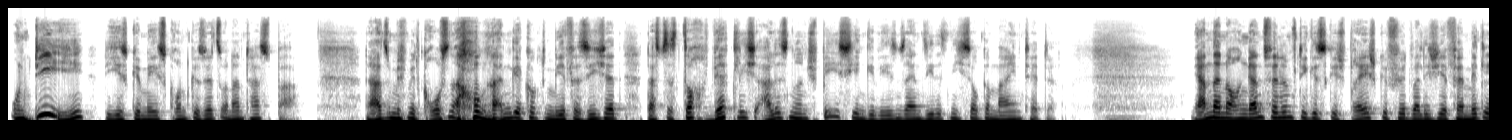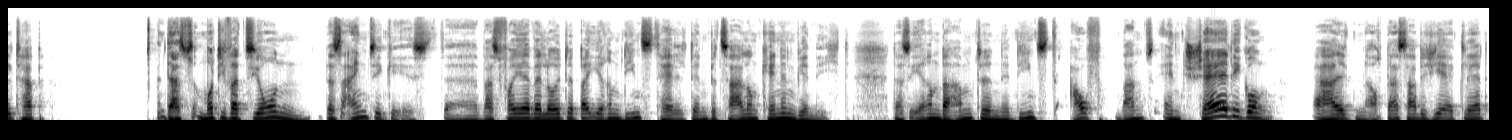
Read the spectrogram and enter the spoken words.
Und die, die ist gemäß Grundgesetz unantastbar. Da hat sie mich mit großen Augen angeguckt und mir versichert, dass das doch wirklich alles nur ein Späßchen gewesen sei und sie das nicht so gemeint hätte. Wir haben dann noch ein ganz vernünftiges Gespräch geführt, weil ich ihr vermittelt habe, dass Motivation das Einzige ist, äh, was Feuerwehrleute bei ihrem Dienst hält, denn Bezahlung kennen wir nicht. Dass Ehrenbeamte eine Dienstaufwandsentschädigung erhalten, auch das habe ich hier erklärt,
